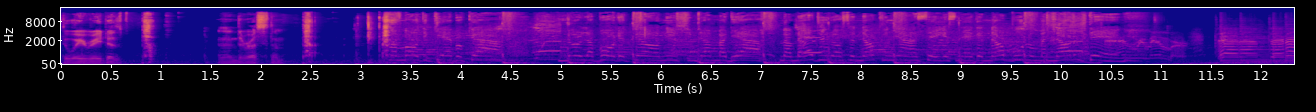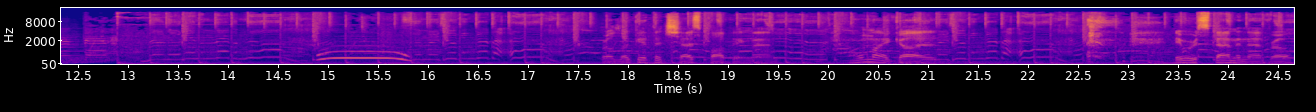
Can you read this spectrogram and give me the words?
The way Rei does pop, and then the rest of them pop. 심장 말야 맘에 들어서 너 그냥 say yes 내가 너 부르면 너는 땡 Bro, look at the chest popping, man. Oh my god. they were spamming that, bro.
